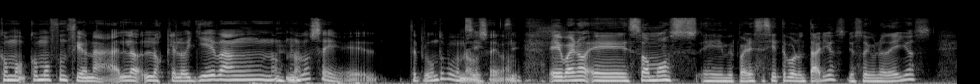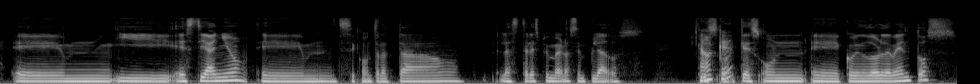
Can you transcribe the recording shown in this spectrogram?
¿cómo, ¿Cómo funciona? Lo- ¿Los que lo llevan? No, no lo sé. eh, Te pregunto porque no lo sé. sí. Eh, bueno, eh, somos, eh, me parece, siete voluntarios. Yo soy uno de ellos. Eh, y este año eh, se contrata las tres primeros empleados. Que, Ah, es, ok. que es un eh, coordinador de eventos,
